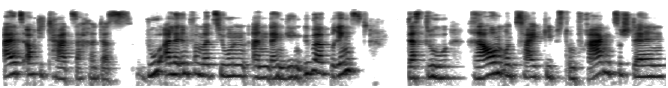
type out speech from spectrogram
als auch die Tatsache, dass du alle Informationen an dein Gegenüber bringst, dass du Raum und Zeit gibst, um Fragen zu stellen,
